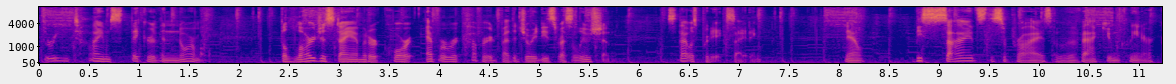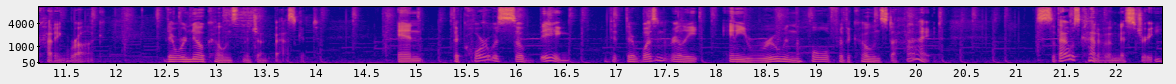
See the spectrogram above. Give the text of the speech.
three times thicker than normal, the largest diameter core ever recovered by the JOIDES resolution. So that was pretty exciting. Now, besides the surprise of a vacuum cleaner cutting rock, there were no cones in the junk basket. And the core was so big that there wasn't really any room in the hole for the cones to hide. So that was kind of a mystery.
